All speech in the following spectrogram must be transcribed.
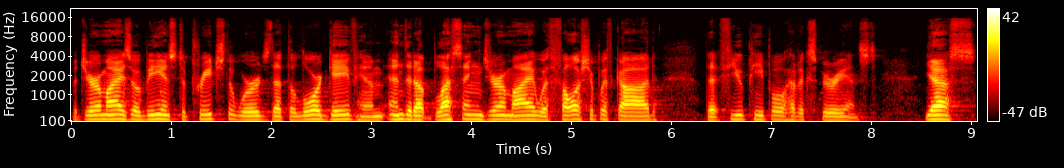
But Jeremiah's obedience to preach the words that the Lord gave him ended up blessing Jeremiah with fellowship with God that few people have experienced. Yes,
